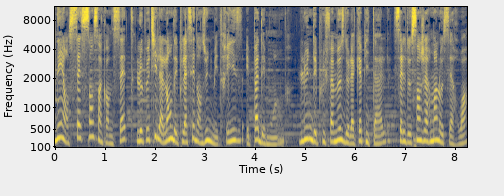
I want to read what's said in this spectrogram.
Né en 1657, le petit Lalande est placé dans une maîtrise, et pas des moindres, l'une des plus fameuses de la capitale, celle de Saint-Germain-l'Auxerrois,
